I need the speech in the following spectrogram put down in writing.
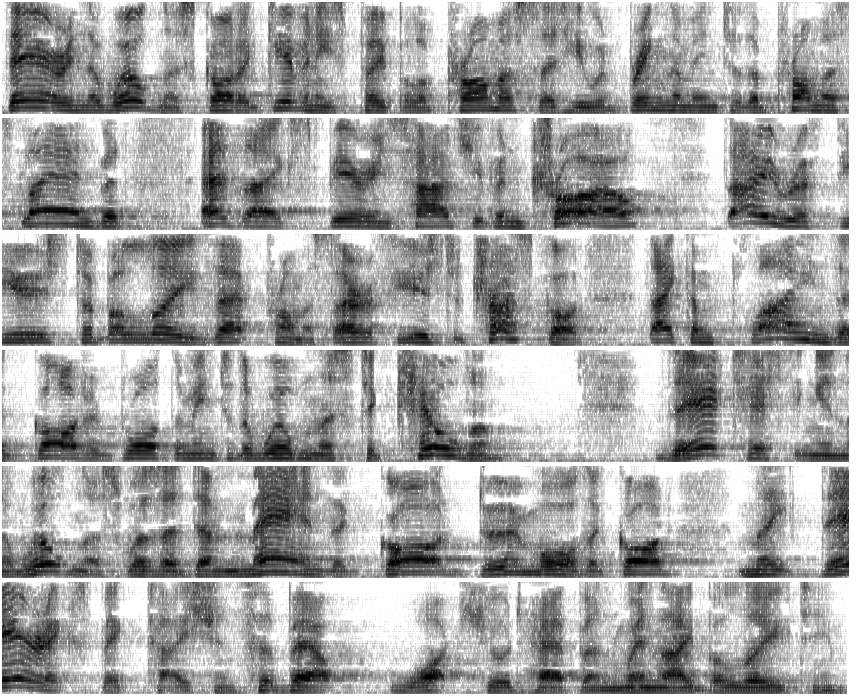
There in the wilderness, God had given his people a promise that he would bring them into the promised land, but as they experienced hardship and trial, they refused to believe that promise. They refused to trust God. They complained that God had brought them into the wilderness to kill them. Their testing in the wilderness was a demand that God do more, that God meet their expectations about what should happen when they believed Him.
